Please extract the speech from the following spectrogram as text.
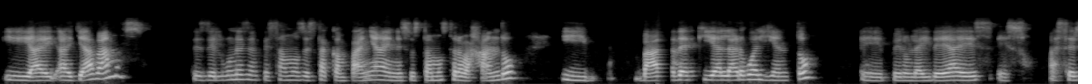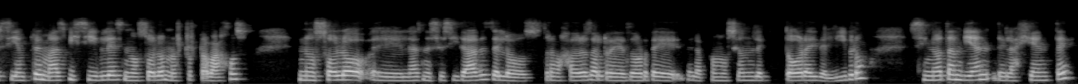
Y allá vamos. Desde el lunes empezamos esta campaña, en eso estamos trabajando y va de aquí a largo aliento, eh, pero la idea es eso, hacer siempre más visibles no solo nuestros trabajos, no solo eh, las necesidades de los trabajadores alrededor de, la promoción lectora y del libro, sino también de la gente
